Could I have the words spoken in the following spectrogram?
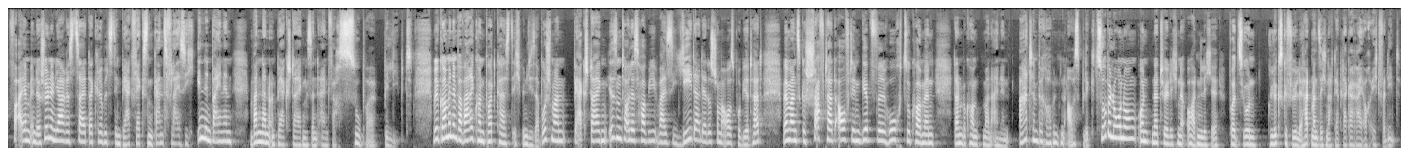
vor allem in der schönen Jahreszeit, da kribbelt's den Bergwechseln ganz fleißig in den Beinen. Wandern und Bergsteigen sind einfach super beliebt. Willkommen im Bavaricon Podcast. Ich bin Lisa Buschmann. Bergsteigen ist ein tolles Hobby, weiß jeder, der das schon mal ausprobiert hat. Wenn man es geschafft hat, auf den Gipfel hochzukommen, dann bekommt man einen atemberaubenden Ausblick zur Belohnung und natürlich eine ordentliche Portion Glücksgefühle hat man sich nach der Plackerei auch echt verdient.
